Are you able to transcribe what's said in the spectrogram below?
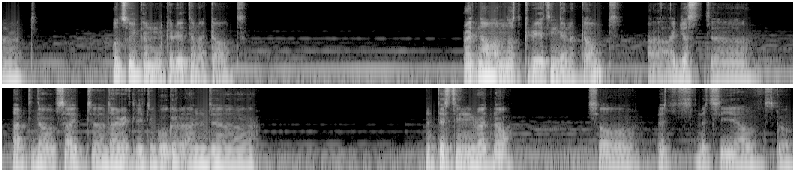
Alright. Also, you can create an account. Right now, I'm not creating an account. Uh, I just uh, typed the website uh, directly to Google and uh, I'm testing right now. So let's let's see how it's go.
